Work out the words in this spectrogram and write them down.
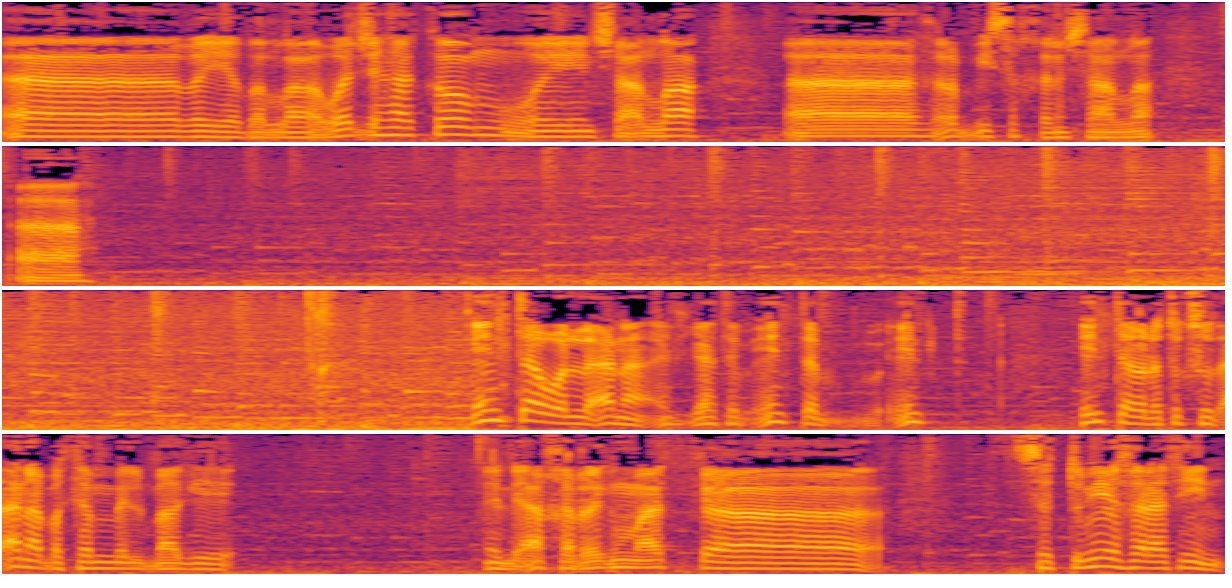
آه بيض الله وجهكم وإن شاء الله آه ربي يسخر إن شاء الله. آه. أنت ولا أنا؟ كاتب أنت أنت أنت ولا تقصد أنا بكمل باقي؟ اللي آخر رقمك 630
